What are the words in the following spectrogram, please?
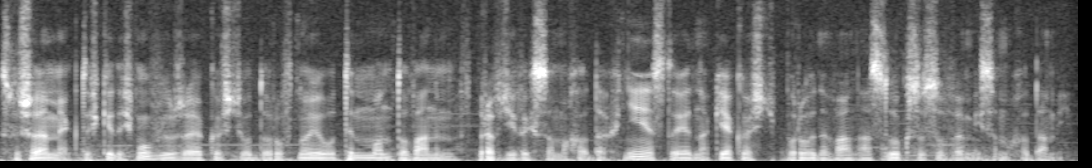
Słyszałem jak ktoś kiedyś mówił, że jakością dorównują tym montowanym w prawdziwych samochodach. Nie jest to jednak jakość porównywana z luksusowymi samochodami.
